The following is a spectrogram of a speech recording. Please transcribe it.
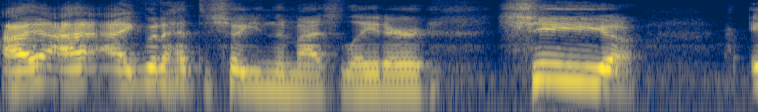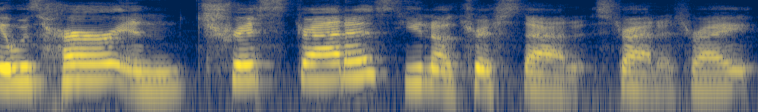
I, I I'm gonna have to show you the match later. She, it was her and Trish Stratus. You know Trish Stratus, Stratus, right?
